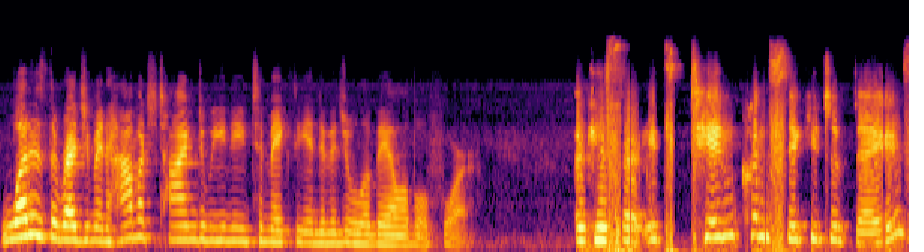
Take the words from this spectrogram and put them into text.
what is the regimen? How much time do we need to make the individual available for? Okay, so it's 10 consecutive days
